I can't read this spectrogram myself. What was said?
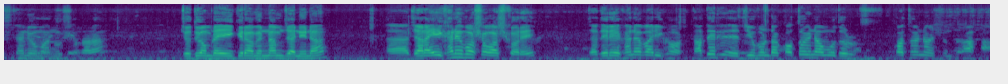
স্থানীয় মানুষ ওনারা। যদিও আমরা এই গ্রামের নাম জানি না যারা এখানে বসবাস করে যাদের এখানে বাড়ি ঘর তাদের জীবনটা কতই না মধুর কতই না সুন্দর। আহা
